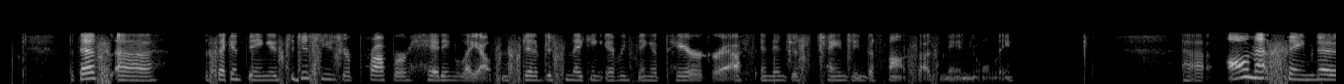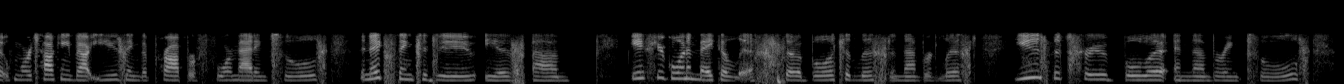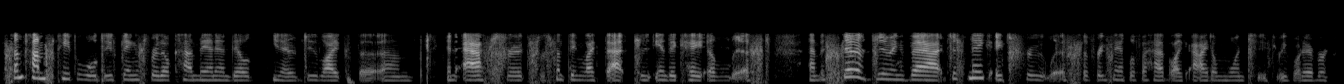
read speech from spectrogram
But that's uh, the second thing is to just use your proper heading layouts instead of just making everything a paragraph and then just changing the font size manually. Uh, on that same note, when we're talking about using the proper formatting tools, the next thing to do is um, if you're going to make a list, so a bulleted list, a numbered list, use the true bullet and numbering tools. Sometimes people will do things where they'll come in and they'll, you know, do like the um, an asterisk or something like that to indicate a list. Um, instead of doing that, just make a true list. So for example, if I have like item one, two, three, whatever,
